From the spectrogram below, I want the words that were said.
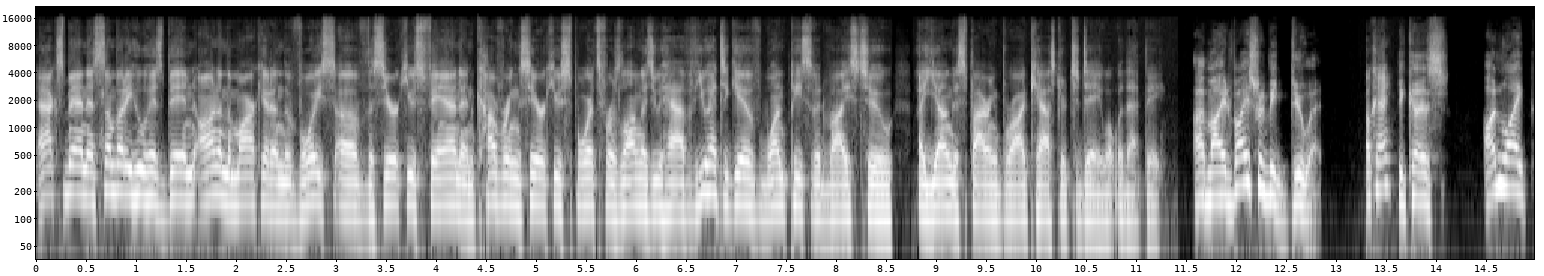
Axeman, as somebody who has been on in the market and the voice of the Syracuse fan and covering Syracuse sports for as long as you have, if you had to give one piece of advice to a young aspiring broadcaster today, what would that be? Uh, my advice would be do it. Okay. Because unlike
